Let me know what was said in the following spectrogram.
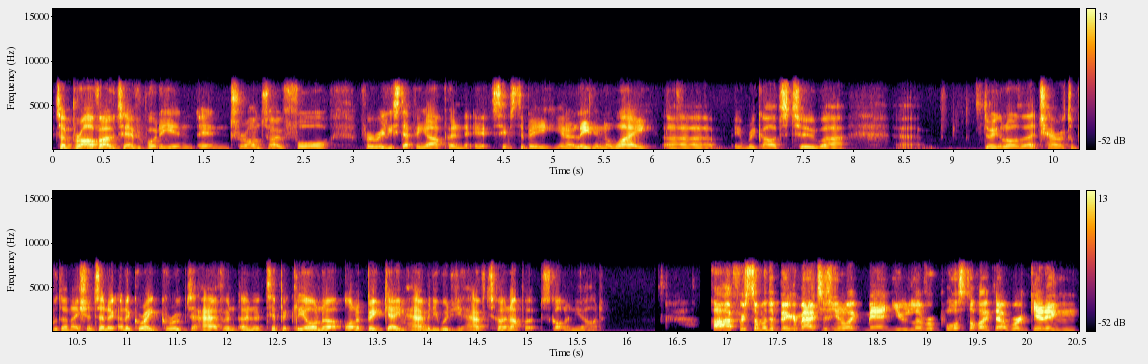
so bravo to everybody in in toronto for for really stepping up and it seems to be you know leading the way uh, in regards to uh, um, doing a lot of that charitable donations and a, and a great group to have. And, and typically on a on a big game how many would you have turn up at scotland yard? Uh, for some of the bigger matches, you know, like Man U, Liverpool, stuff like that, we're getting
